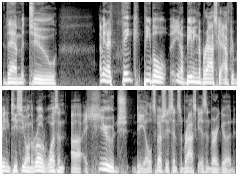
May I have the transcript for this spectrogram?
them to. I mean, I think people, you know, beating Nebraska after beating TCU on the road wasn't uh, a huge deal, especially since Nebraska isn't very good.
